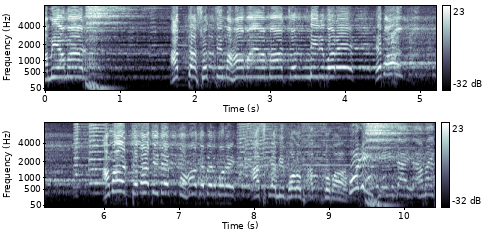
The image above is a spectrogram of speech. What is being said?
আমি আমার আত্মা শক্তি মহামায়া মা চণ্ডীর বরে এবং আমার দেবাদিদেব মহাদেবের বলে আজকে আমি বড় ভাগ্যবান। আমায়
